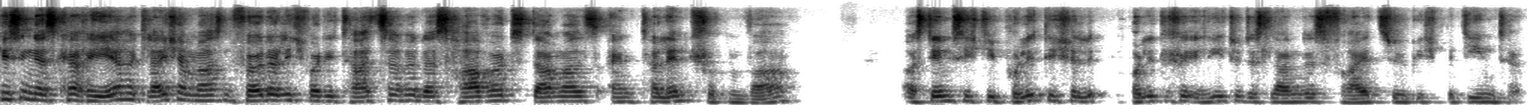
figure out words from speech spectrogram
Kissingers Karriere gleichermaßen förderlich war die Tatsache, dass Harvard damals ein Talentschuppen war, aus dem sich die politische, politische Elite des Landes freizügig bediente.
